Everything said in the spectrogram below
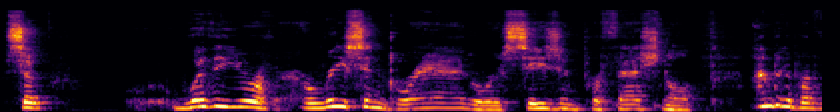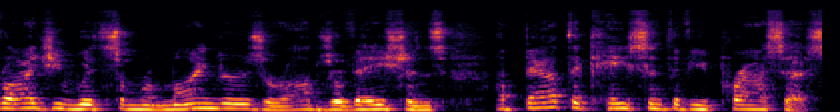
So, whether you're a recent grad or a seasoned professional, I'm going to provide you with some reminders or observations about the case interview process,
